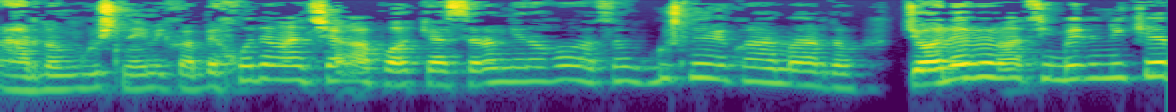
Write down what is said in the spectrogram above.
مردم گوش نمی‌کنن. به خود من چقدر پادکسترها میگن آقا اصلا گوش نمی‌کنن مردم. جالبه متین بدونی که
